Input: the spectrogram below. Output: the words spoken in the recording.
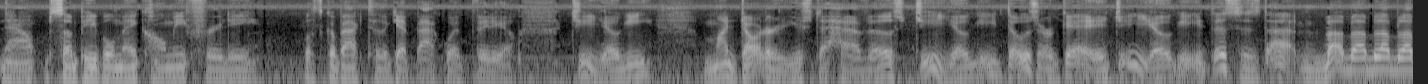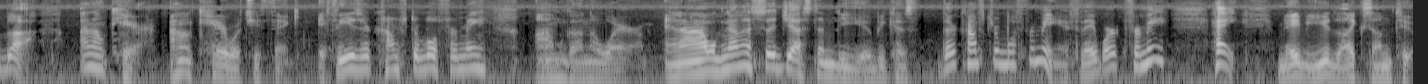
Now, some people may call me fruity let's go back to the Get Back Whip video. Gee, Yogi, my daughter used to have those. Gee, Yogi, those are gay. Gee, Yogi, this is that, blah, blah, blah, blah, blah. I don't care. I don't care what you think. If these are comfortable for me, I'm going to wear them. And I'm going to suggest them to you because they're comfortable for me. If they work for me, hey, maybe you'd like some too.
